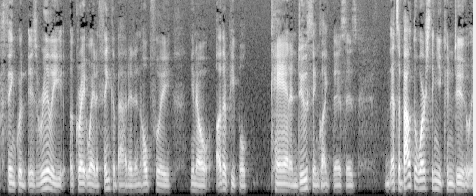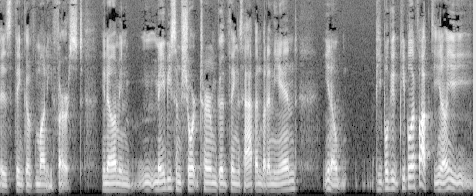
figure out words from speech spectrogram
think would is really a great way to think about it and hopefully you know other people can and do think like this is that's about the worst thing you can do is think of money first. You know i mean maybe some short-term good things happen but in the end you know people get, people are fucked. You know you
